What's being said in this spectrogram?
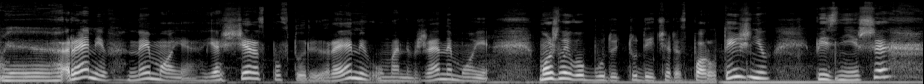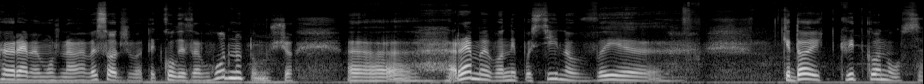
Е, Ремів немає. Я ще раз повторюю, ремів у мене вже немає. Можливо, будуть туди через пару тижнів пізніше. Реми можна висаджувати коли завгодно, тому що е, реми вони постійно викидають квітконоси.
